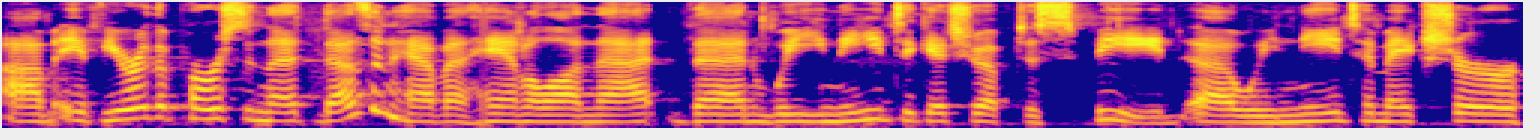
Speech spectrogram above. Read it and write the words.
Um, if you're the person that doesn't have a handle on that, then we need to get you up to speed. Uh, we need to make sure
